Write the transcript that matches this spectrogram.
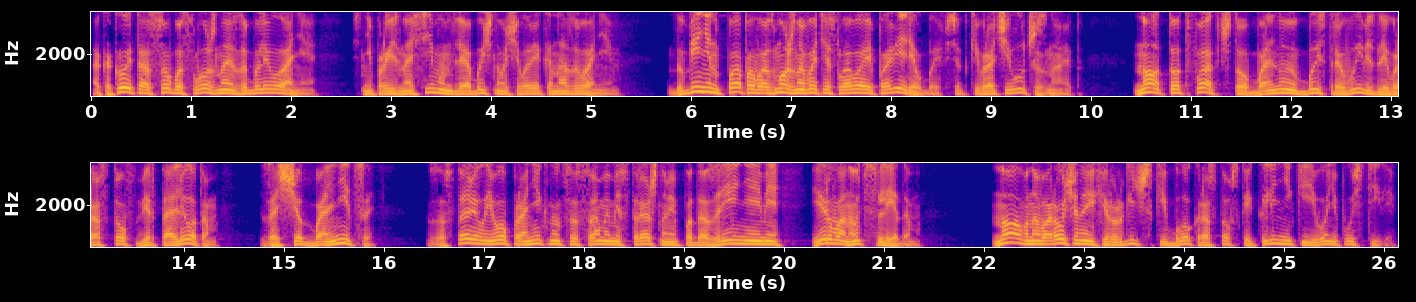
а какое-то особо сложное заболевание с непроизносимым для обычного человека названием. Дубинин папа, возможно, в эти слова и поверил бы, все-таки врачи лучше знают. Но тот факт, что больную быстро вывезли в Ростов вертолетом за счет больницы, заставил его проникнуться самыми страшными подозрениями и рвануть следом. Но в навороченный хирургический блок ростовской клиники его не пустили.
